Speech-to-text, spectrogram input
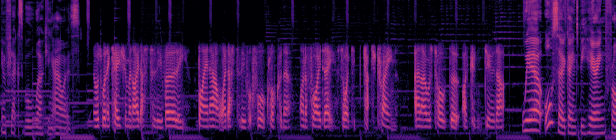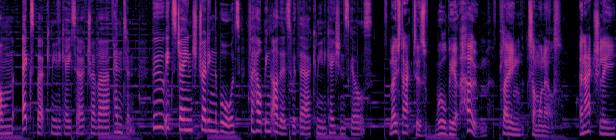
inflexible working hours. There was one occasion when I'd asked to leave early by an hour. I'd asked to leave at four o'clock on a on a Friday so I could catch a train, and I was told that I couldn't do that. We're also going to be hearing from expert communicator Trevor Penton, who exchanged treading the boards for helping others with their communication skills. Most actors will be at home playing someone else. And actually,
